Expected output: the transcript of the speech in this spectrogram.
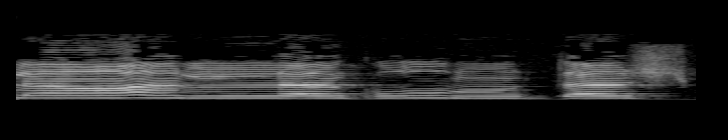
لَعَلَّكُمْ تَشْكُرُونَ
